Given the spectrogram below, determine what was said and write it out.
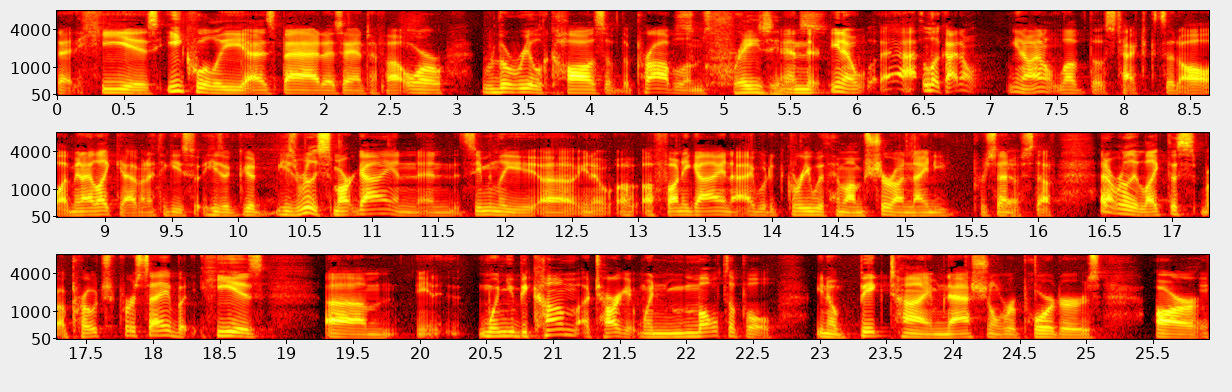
that he is equally as bad as Antifa or the real cause of the problems. It's craziness. And you know, look, I don't, you know, I don't love those tactics at all. I mean, I like Gavin. I think he's he's a good, he's a really smart guy and and seemingly, uh, you know, a, a funny guy. And I would agree with him. I'm sure on 90 percent of stuff. I don't really like this approach per se, but he is. Um, when you become a target, when multiple, you know, big time national reporters are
